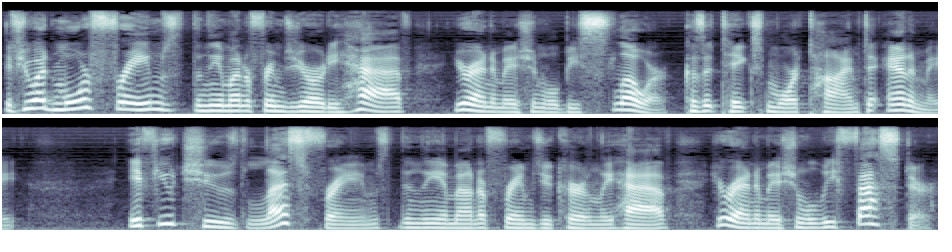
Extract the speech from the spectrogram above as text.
If you add more frames than the amount of frames you already have, your animation will be slower, because it takes more time to animate. If you choose less frames than the amount of frames you currently have, your animation will be faster.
